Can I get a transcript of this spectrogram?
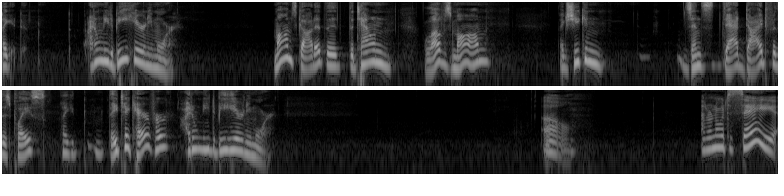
Like, I don't need to be here anymore. Mom's got it. The the town loves mom. Like she can since dad died for this place, like they take care of her. I don't need to be here anymore. Oh. I don't know what to say.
